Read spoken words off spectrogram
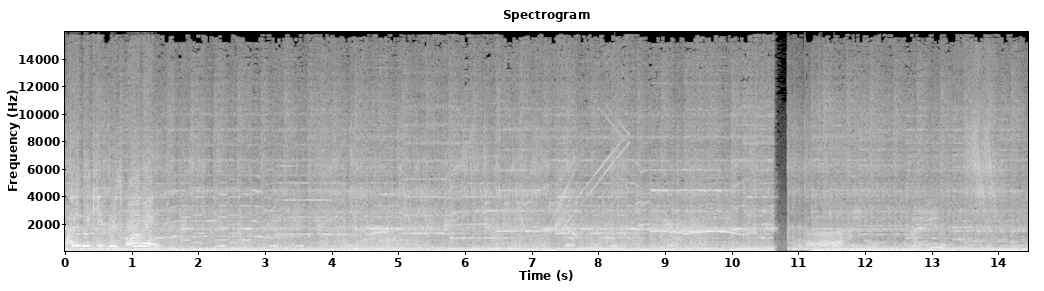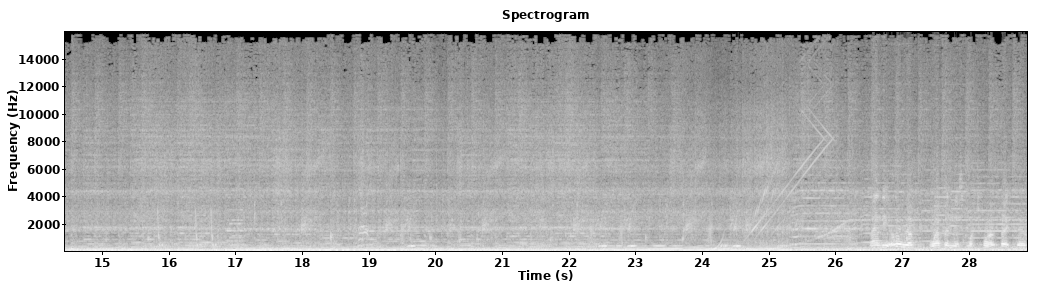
Why do they keep respawning? Man, the other wep weapon is much more effective,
